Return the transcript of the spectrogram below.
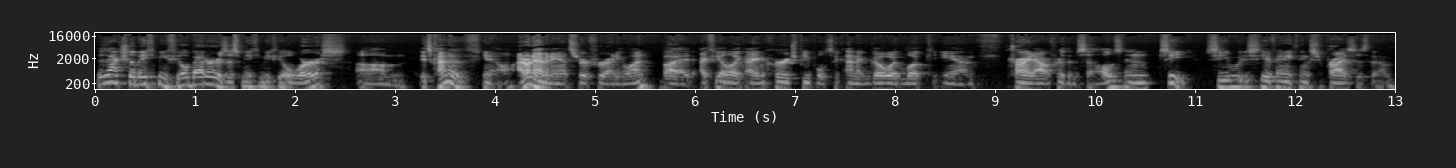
this actually making me feel better? Is this making me feel worse? Um, it's kind of, you know, I don't have an answer for anyone, but I feel like I encourage people to kind of go and look and try it out for themselves and see, see, see if anything surprises them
